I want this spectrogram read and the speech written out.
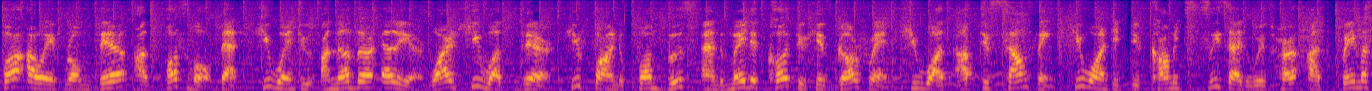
far away from there as possible, but he went to another area. While he was there, he found a phone booth and made a call to his girlfriend. He was up to something. He wanted to commit suicide with her at famous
